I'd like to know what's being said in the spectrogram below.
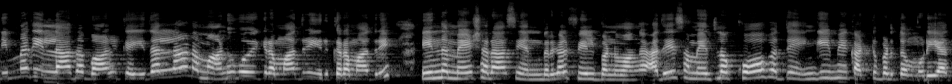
நிம்மதி இல்லாத வாழ்க்கை இதெல்லாம் நம்ம அனுபவிக்கிற மாதிரி இருக்கிற மாதிரி இந்த மேஷராசி என்பர்கள் ஃபீல் பண்ணுவாங்க. அதே சமயத்துல கோபத்தை எங்கேயுமே கட்டுப்படுத்த முடியாது.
